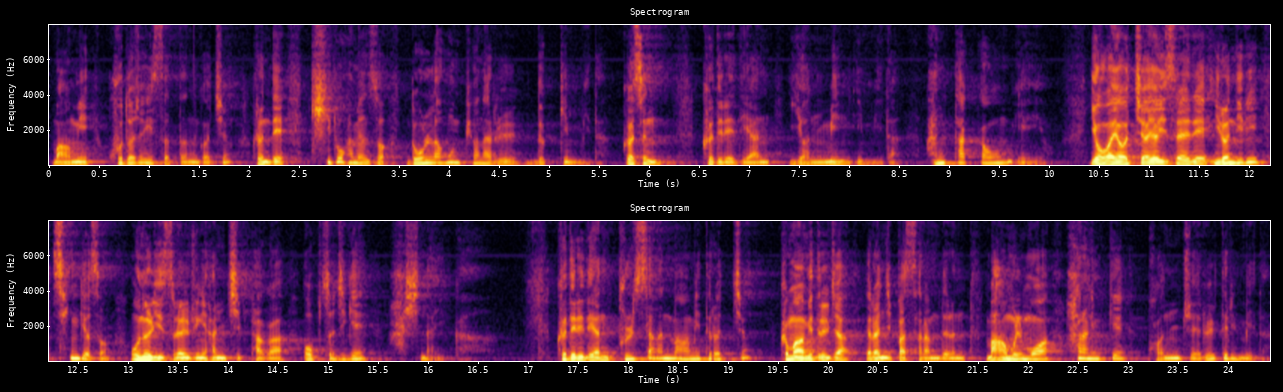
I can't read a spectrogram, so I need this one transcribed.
마음이 굳어져 있었던 거죠. 그런데 기도하면서 놀라운 변화를 느낍니다. 그것은 그들에 대한 연민입니다. 안타까움이에요. 여호와여 어찌하여 이스라엘에 이런 일이 생겨서 오늘 이스라엘 중에 한 지파가 없어지게 하시나이까? 그들에 대한 불쌍한 마음이 들었죠. 그 마음이 들자 열한 지파 사람들은 마음을 모아 하나님께 번죄를 드립니다.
